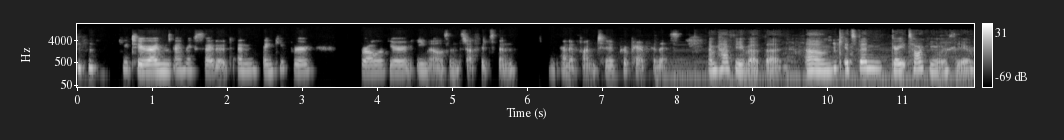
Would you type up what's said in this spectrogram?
Me too. I'm I'm excited. And thank you for for all of your emails and stuff. It's been kind of fun to prepare for this. I'm happy about that. Um, it's been great talking with you.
